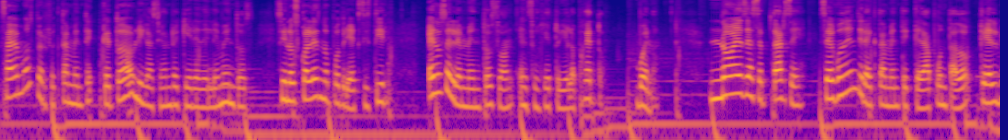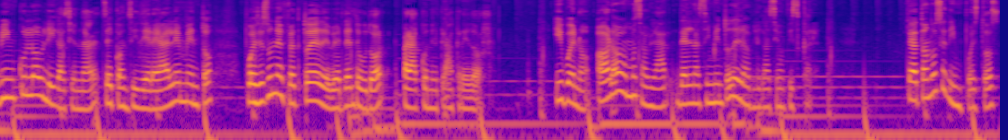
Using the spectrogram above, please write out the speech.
sabemos perfectamente que toda obligación requiere de elementos, sin los cuales no podría existir. Esos elementos son el sujeto y el objeto. Bueno, no es de aceptarse, según indirectamente queda apuntado que el vínculo obligacional se considera elemento, pues es un efecto de deber del deudor para con el acreedor. Y bueno, ahora vamos a hablar del nacimiento de la obligación fiscal. Tratándose de impuestos,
